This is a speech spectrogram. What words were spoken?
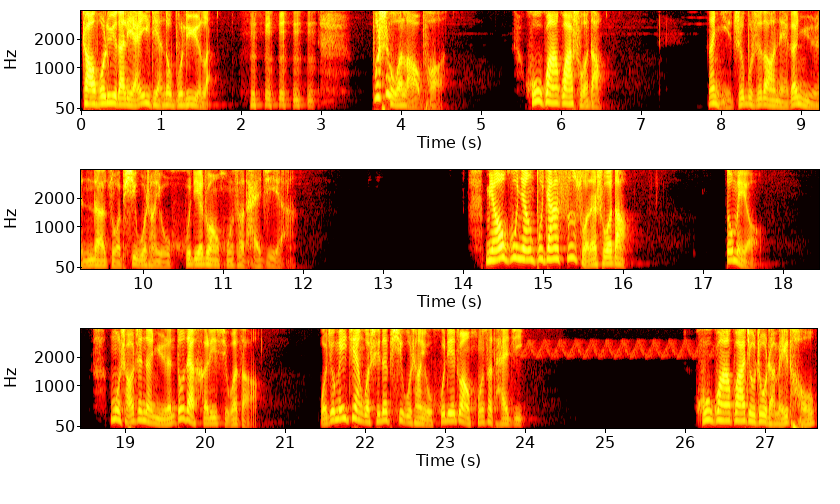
赵不绿的脸一点都不绿了。不是我老婆，胡呱呱说道。那你知不知道哪个女人的左屁股上有蝴蝶状红色胎记啊？苗姑娘不加思索的说道：“都没有。”木勺镇的女人都在河里洗过澡，我就没见过谁的屁股上有蝴蝶状红色胎记。胡呱呱就皱着眉头。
